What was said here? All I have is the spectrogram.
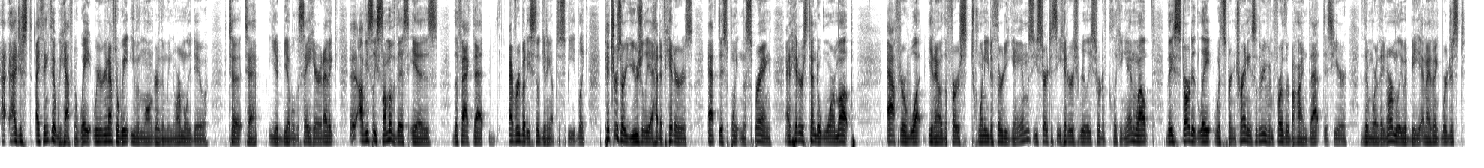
I, I just I think that we have to wait. We're going to have to wait even longer than we normally do to to you be able to say here. And I think uh, obviously some of this is the fact that everybody's still getting up to speed. Like pitchers are usually ahead of hitters at this point in the spring, and hitters tend to warm up after what, you know, the first 20 to 30 games. You start to see hitters really sort of clicking in. Well, they started late with spring training, so they're even further behind that this year than where they normally would be. And I think we're just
